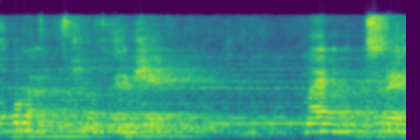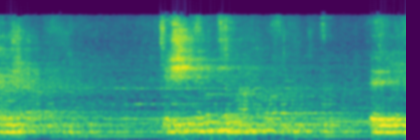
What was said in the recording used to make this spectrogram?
zapuka w środku jak się mają swoje. Jeśli nie widzę Matko, Ty,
